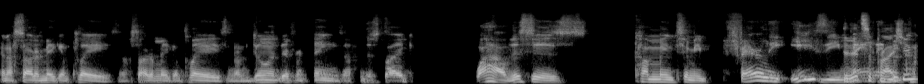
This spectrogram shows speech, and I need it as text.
and I started making plays. And I started making plays and I'm doing different things. I'm just like, wow, this is coming to me fairly easy. Did it surprise you?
